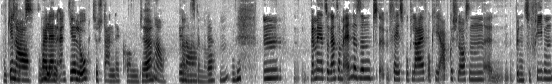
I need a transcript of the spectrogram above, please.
gute genau, Tricks. Genau, weil ein, ein Dialog zustande kommt. Ja? Genau, genau, ganz genau. Ja. Hm? Mhm. Wenn wir jetzt so ganz am Ende sind, äh, Facebook Live, okay, abgeschlossen, äh, bin zufrieden.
